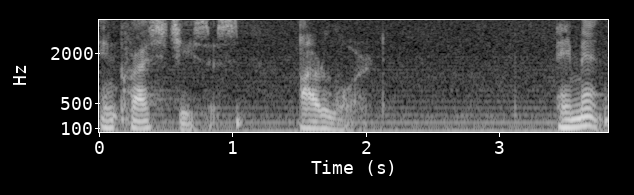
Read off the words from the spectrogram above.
in Christ Jesus, our Lord. Amen.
